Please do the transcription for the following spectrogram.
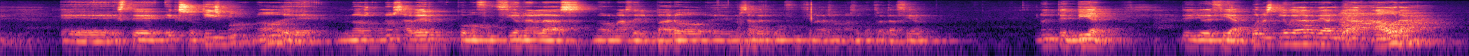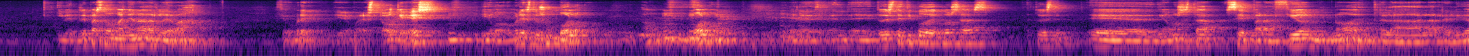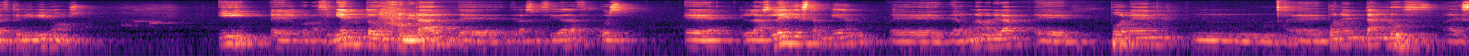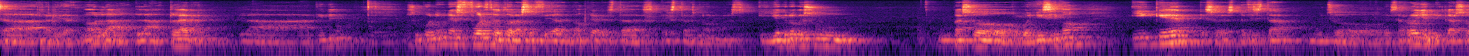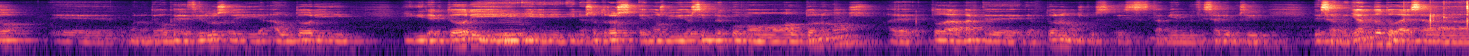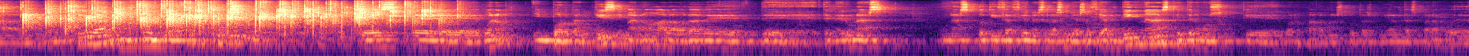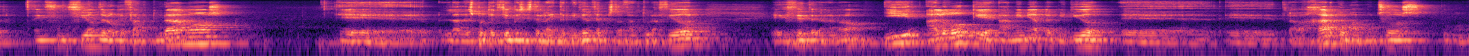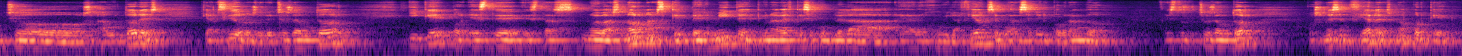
eh, este exotismo, ¿no? de no, saber cómo funcionan las normas del paro, eh, no saber cómo funcionan las normas de contratación. No entendían. Yo decía, bueno, es que le voy a dar de alta ahora y vendré pasado mañana a darle de baja. Dice, hombre, ¿esto qué es? Y digo, hombre, esto es un bolo, ¿no? Un bolo. todo este tipo de cosas este, eh, digamos, esta separación ¿no? entre la, la, realidad que vivimos y el conocimiento en general de, de la sociedad, pues eh, las leyes también, eh, de alguna manera, eh, ponen, mm, ponen, dan luz a esa realidad, ¿no? la, la aclaran, la supone un esfuerzo de toda la sociedad ¿no? crear estas, estas normas. Y yo creo que es un, un paso buenísimo y que, eso es, necesita mucho desarrollo. En mi caso, bueno, tengo que decirlo, soy autor y, director y, nosotros hemos vivido siempre como autónomos. Eh, toda la parte de, autónomos pues, es también necesario pues, ir desarrollando toda esa que es eh, bueno, importantísima ¿no? a la hora de, de tener unas, unas cotizaciones a la seguridad social dignas, que tenemos que bueno, pagar unas cuotas muy altas para poder, en función de lo que facturamos, eh, la desprotección que existe en la intermitencia en nuestra facturación, etc. ¿no? Y algo que a mí me ha permitido eh, eh, trabajar, como muchos, como a muchos autores, que han sido los derechos de autor, y que por este, estas nuevas normas que permiten que una vez que se cumple la edad de jubilación se puedan seguir cobrando estos derechos de autor, pues son esenciales, ¿no? Porque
